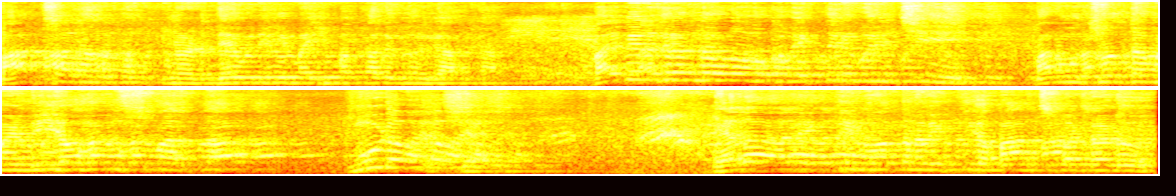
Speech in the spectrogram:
మార్చాలనుకుంటున్నాడు దేవునికి మహిమ కలుగునుగా బైబిల్ గ్రంథంలో ఒక వ్యక్తిని గురించి మనము చూద్దామండి. యోహాను స్వార్త మూడవ అధ్యాయం. ఎలా ఆ వ్యక్తి నూతన వ్యక్తిగా మార్చబడ్డాడు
